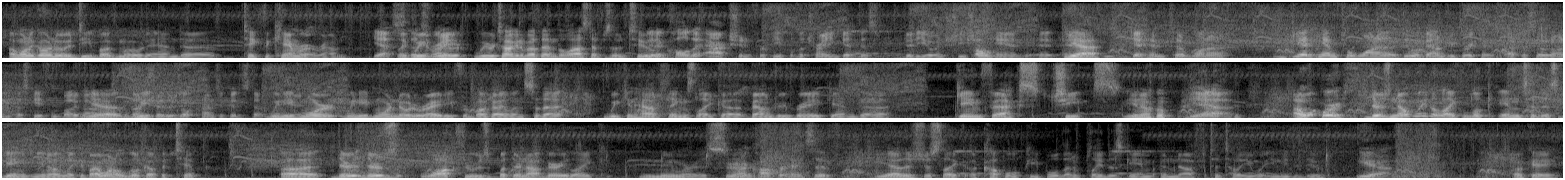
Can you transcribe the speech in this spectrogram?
I want to go into a debug mode and uh, take the camera around. Yes, Like that's we, right. we were, we were talking about that in the last episode too. We had a call to action for people to try and get this video in Shesez's Oh, hand and, and yeah. get him to wanna get him to wanna do a boundary break episode on Escape from Bug Island. Yeah, 'cause I'm sure there's all kinds of good stuff. We need there. more. We need more notoriety for Bug Island so that we can have things like uh, Boundary Break and uh, GameFAQs cheats. You know, Yeah, I of course. there's no way to like look into this game. You know, like if I want to look up a tip, uh, there there's walkthroughs, but they're not very like numerous. They're not comprehensive. Yeah, there's just like a couple people that have played this game enough to tell you what you need to do. Yeah, Okay,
